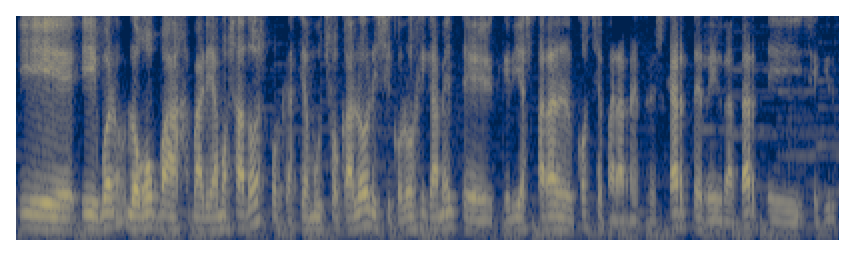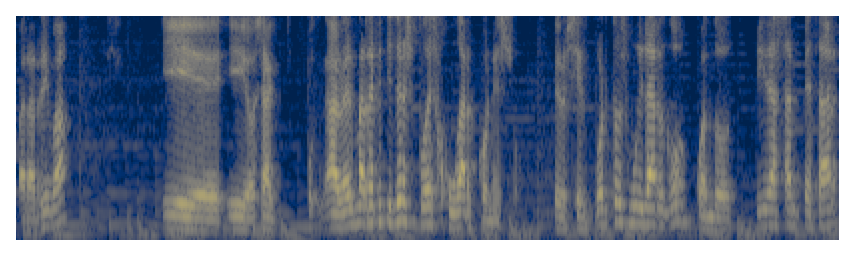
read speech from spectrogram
Y, bueno, luego variamos a dos porque hacía mucho calor y psicológicamente querías parar el coche para refrescarte, rehidratarte y seguir para arriba. Y, o sea, al ver más repeticiones puedes jugar con eso. Pero si el puerto es muy largo, cuando tiras a empezar,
